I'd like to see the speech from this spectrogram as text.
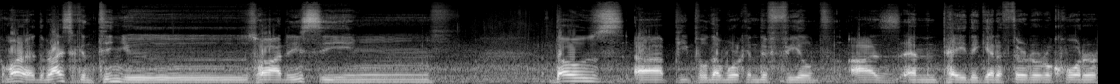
The Brisa continues. Those uh, people that work in the field as and pay, they get a third or a quarter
